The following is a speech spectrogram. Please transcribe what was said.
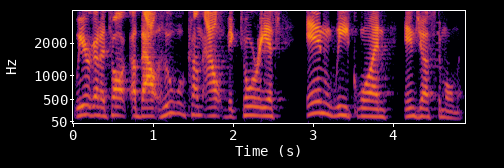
We are going to talk about who will come out victorious in week one in just a moment.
